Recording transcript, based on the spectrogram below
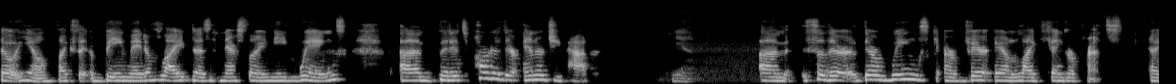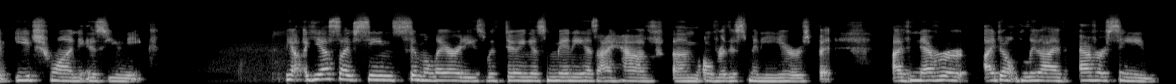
Though you know like the, being made of light doesn't necessarily need wings um, but it's part of their energy pattern. Yeah um, so their their wings are very like fingerprints, and each one is unique. Yeah, yes, I've seen similarities with doing as many as I have um, over this many years, but I've never, I don't believe I've ever seen,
